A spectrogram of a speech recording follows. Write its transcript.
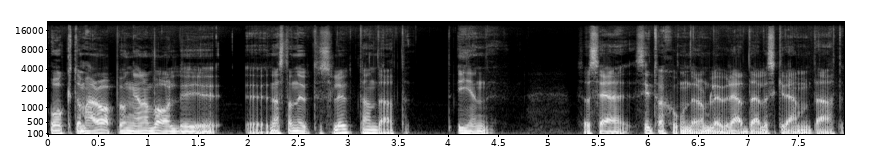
Och de här apungarna valde ju eh, nästan uteslutande att i en så att säga, situation där de blev rädda eller skrämda, att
